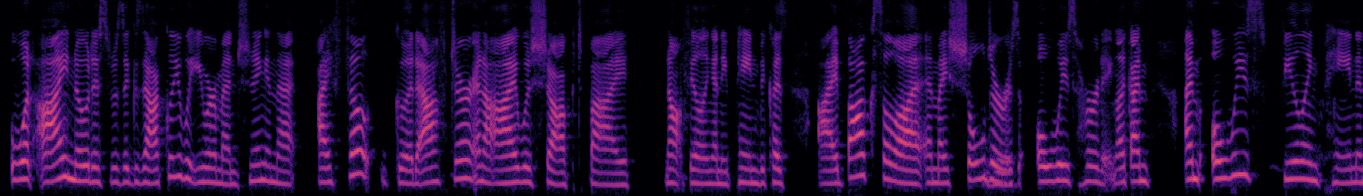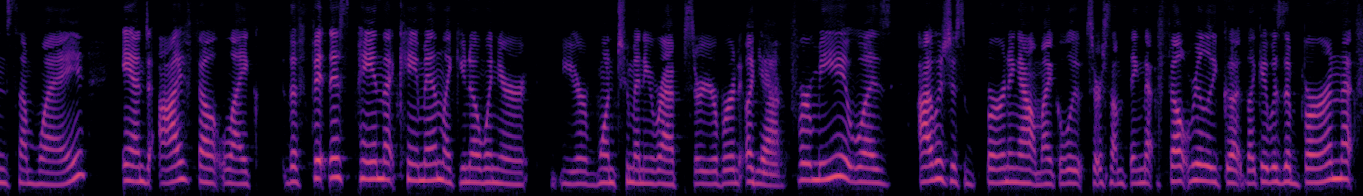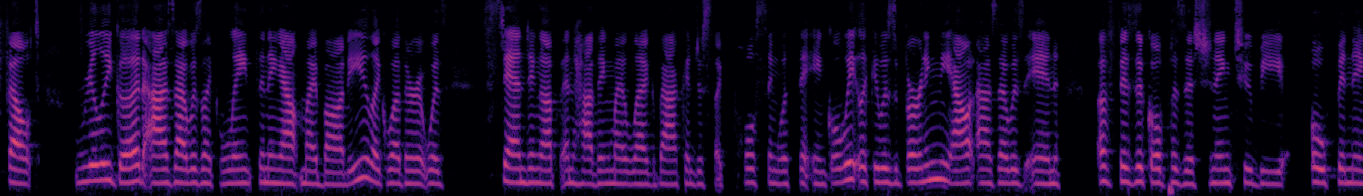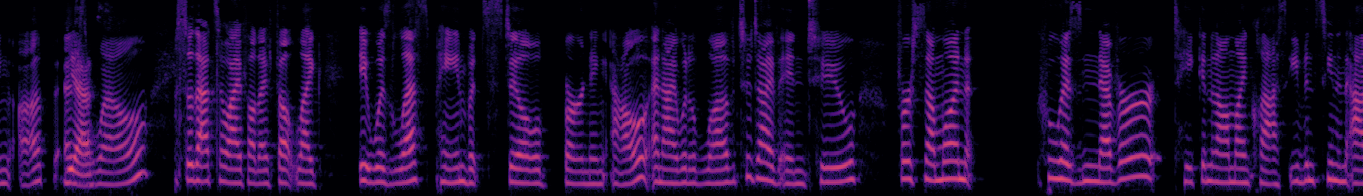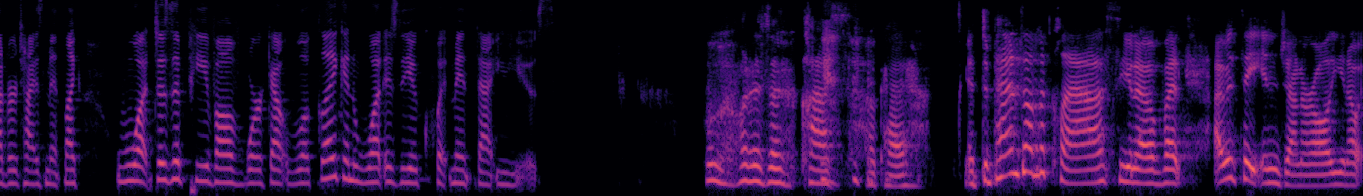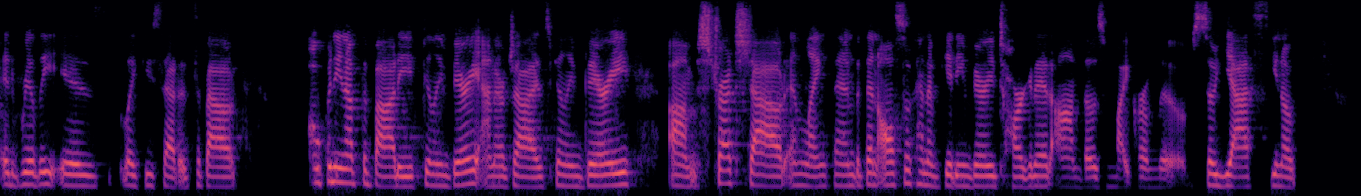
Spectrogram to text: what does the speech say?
What I noticed was exactly what you were mentioning, in that I felt good after, and I was shocked by not feeling any pain because I box a lot and my shoulder mm-hmm. is always hurting. Like I'm I'm always feeling pain in some way. And I felt like the fitness pain that came in, like you know, when you're you're one too many reps or you're burning like yeah. for me it was I was just burning out my glutes or something that felt really good. Like it was a burn that felt really good as I was like lengthening out my body, like whether it was standing up and having my leg back and just like pulsing with the ankle weight. Like it was burning me out as I was in a physical positioning to be opening up as yes. well. So that's how I felt. I felt like it was less pain, but still burning out. And I would love to dive into for someone who has never taken an online class, even seen an advertisement, like what does a PVolve workout look like and what is the equipment that you use? Ooh, what is a class? okay. It depends on the class, you know, but I would say in general, you know, it really is, like you said, it's about opening up the body, feeling very energized, feeling very um, stretched out and lengthened, but then also kind of getting very targeted on those micro moves. So, yes, you know,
